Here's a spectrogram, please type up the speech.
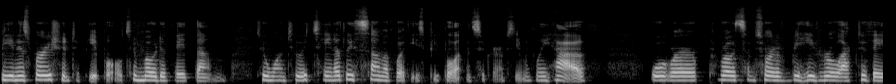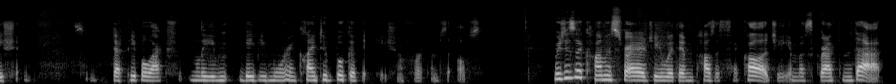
be an inspiration to people, to motivate them to want to attain at least some of what these people on Instagram seemingly have, or promote some sort of behavioral activation so that people actually may be more inclined to book a vacation for themselves, which is a common strategy within positive psychology. I must grant them that.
